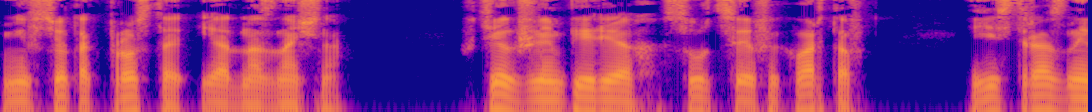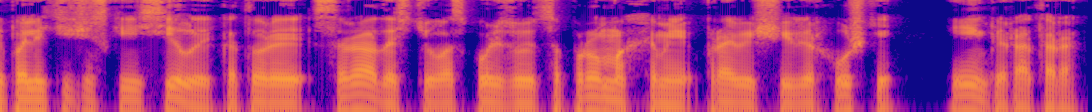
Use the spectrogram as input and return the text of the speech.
не все так просто и однозначно. В тех же империях Сурциев и Квартов есть разные политические силы, которые с радостью воспользуются промахами правящей верхушки и императора.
